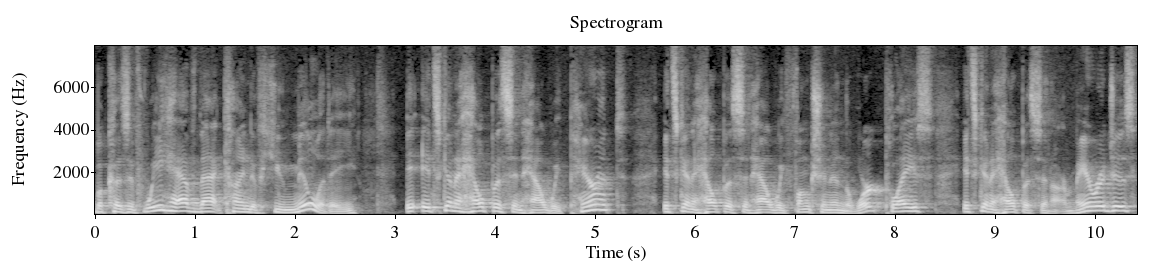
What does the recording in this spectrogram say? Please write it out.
Because if we have that kind of humility, it's going to help us in how we parent. It's going to help us in how we function in the workplace. It's going to help us in our marriages.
